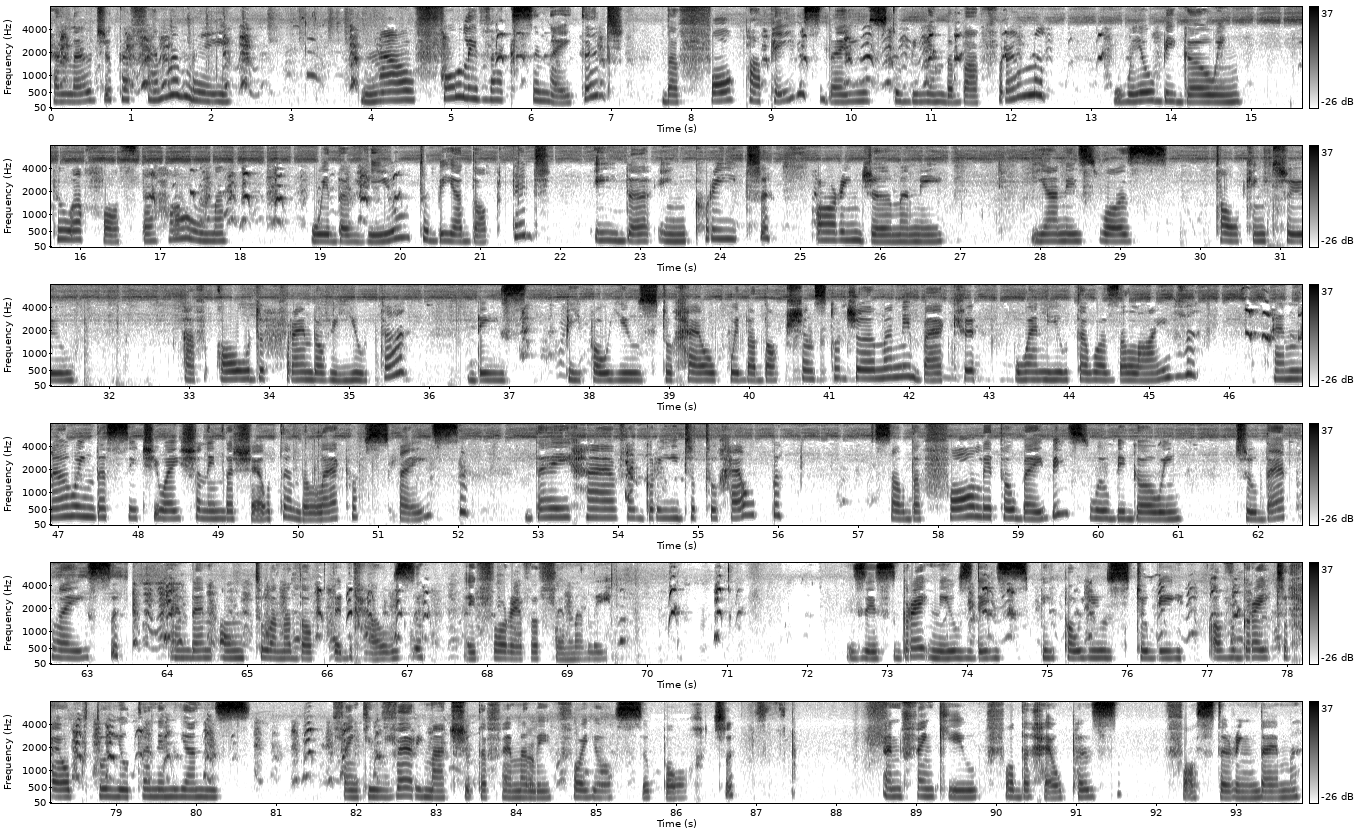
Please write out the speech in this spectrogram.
Hello, Jutta family. Now fully vaccinated, the four puppies that used to be in the bathroom will be going to a foster home with a view to be adopted either in Crete or in Germany. Yanis was talking to an old friend of Jutta. These people used to help with adoptions to Germany back when Jutta was alive. And knowing the situation in the shelter and the lack of space, they have agreed to help. So the four little babies will be going to their place and then on to an adopted house, a forever family. This is great news. These people used to be of great help to Yanis. Thank you very much, the family, for your support. And thank you for the helpers fostering them.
